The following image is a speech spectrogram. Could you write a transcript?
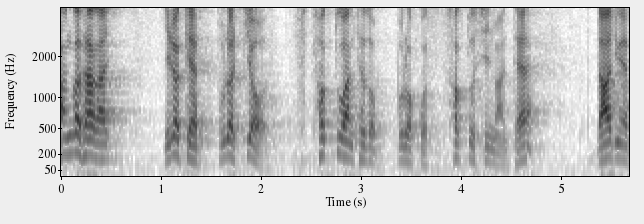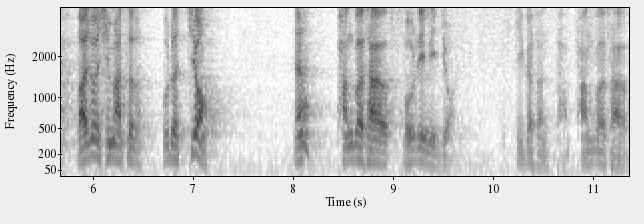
판거사가 이렇게 불었죠. 석두한테도 불었고 석두 스님한테 나중에 마조심한테도 불었죠. 예? 판거사의 부름이죠. 이것은 판거사의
